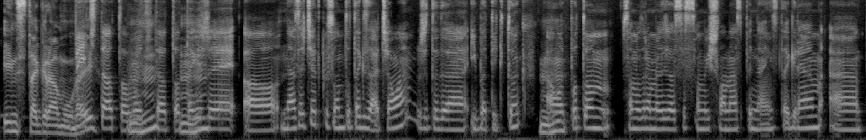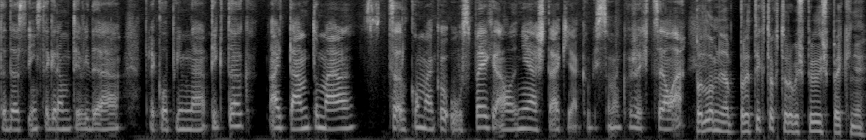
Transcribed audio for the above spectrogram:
Instagramu, Veď hej? toto, veď toto. Takže uh, na začiatku som to tak začala, že teda iba TikTok, ale potom samozrejme zase som išla naspäť na Instagram a teda z Instagramu tie videá preklopím na TikTok. Aj tam to má celkom ako úspech, ale nie až taký, ako by som akože chcela. Podľa mňa pre TikTok to robíš príliš pekne.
